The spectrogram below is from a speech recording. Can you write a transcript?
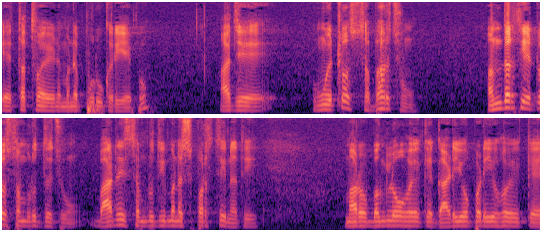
એ તત્વ એણે મને પૂરું કરી આપ્યું. આજે હું એટલો સભર છું, અંદરથી એટલો સમૃદ્ધ છું. બહારની સમૃદ્ધિ મને સ્પર્શતી નથી. મારો બંગલો હોય કે ગાડીઓ પડી હોય કે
